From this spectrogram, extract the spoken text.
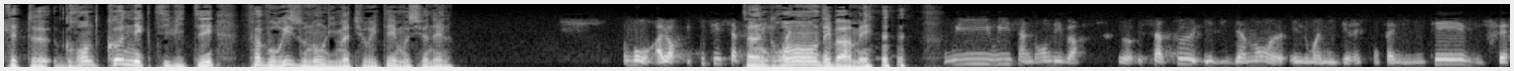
cette euh, grande connectivité favorise ou non l'immaturité émotionnelle? Bon, alors écoutez, ça C'est un grand débat, mais... oui, oui, c'est un grand débat. Euh, ça peut évidemment euh, éloigner des responsabilités, vous faire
